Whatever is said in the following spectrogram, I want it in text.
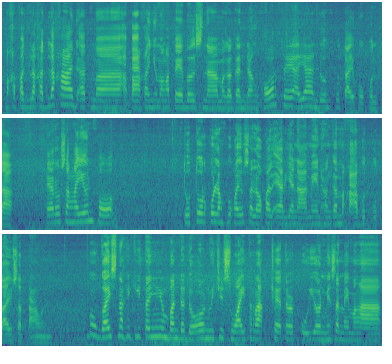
makapaglakad-lakad at maapakan yung mga pebbles na magagandang korte, ayan, doon po tayo pupunta. Pero sa ngayon po, tutur ko lang po kayo sa local area namin hanggang makaabot po tayo sa town. Po guys, nakikita niyo yung banda doon which is White Rock Theater po yun. Minsan may mga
